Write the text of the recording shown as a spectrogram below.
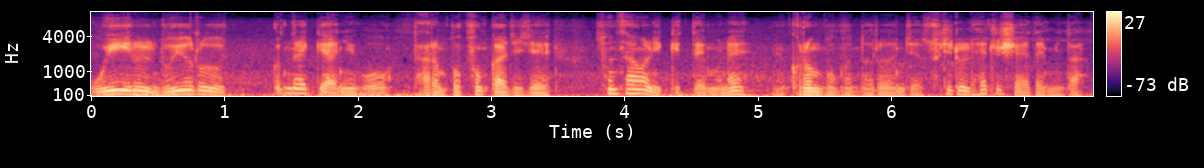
오일 누유로 끝날 게 아니고 다른 부품까지 이제 손상을 입기 때문에 그런 부분들은 이제 수리를 해 주셔야 됩니다.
